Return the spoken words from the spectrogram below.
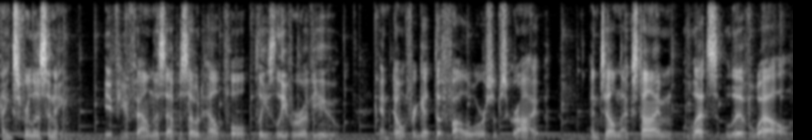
Thanks for listening. If you found this episode helpful, please leave a review. And don't forget to follow or subscribe. Until next time, let's live well.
